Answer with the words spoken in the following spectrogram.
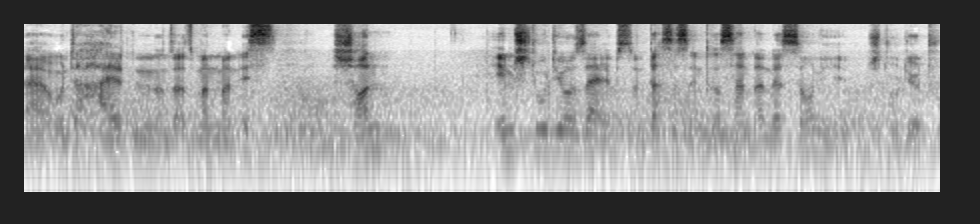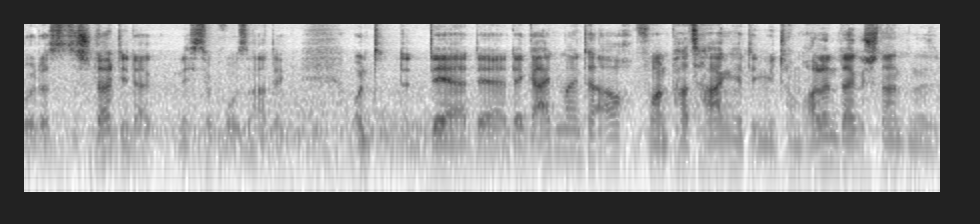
äh, unterhalten und so. Also man, man ist schon im Studio selbst. Und das ist interessant an der Sony Studio Tour. Das, das stört die da nicht so großartig. Und der, der, der Guide meinte auch, vor ein paar Tagen hätte irgendwie Tom Holland da gestanden,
